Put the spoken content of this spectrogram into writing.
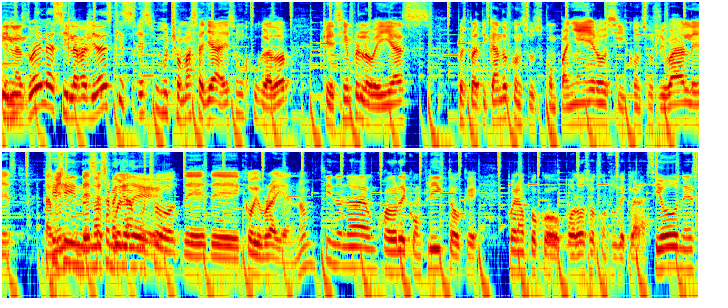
y- en las duelas. Y la realidad es que es, es mucho más allá. Es un jugador que siempre lo veías pues platicando con sus compañeros y con sus rivales. También sí, no- de esa no se escuela de- mucho de, de Kobe Bryant, ¿no? Sí, no, no era un jugador de conflicto que fuera un poco poroso con sus declaraciones.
